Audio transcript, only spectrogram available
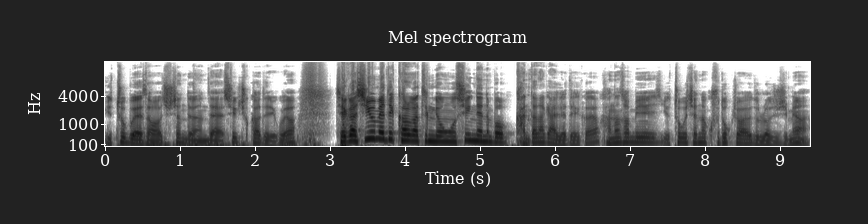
유튜브에서 추천드렸는데 수익 축하드리고요. 제가 CU 메디컬 같은 경우 수익 내는 법 간단하게 알려드릴까요? 강남선비 유튜브 채널 구독 좋아요 눌러주시면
